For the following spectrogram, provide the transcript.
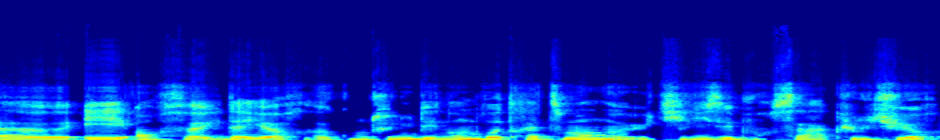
et en feuille d'ailleurs, compte tenu des nombreux traitements utilisés pour sa culture.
